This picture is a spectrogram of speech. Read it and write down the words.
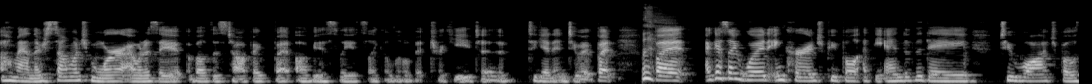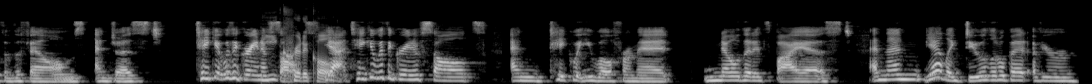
oh man, there's so much more I want to say about this topic, but obviously it's like a little bit tricky to to get into it. But but I guess I would encourage people at the end of the day to watch both of the films and just take it with a grain Be of salt. critical. Yeah, take it with a grain of salt and take what you will from it. Know that it's biased. And then yeah, like do a little bit of your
